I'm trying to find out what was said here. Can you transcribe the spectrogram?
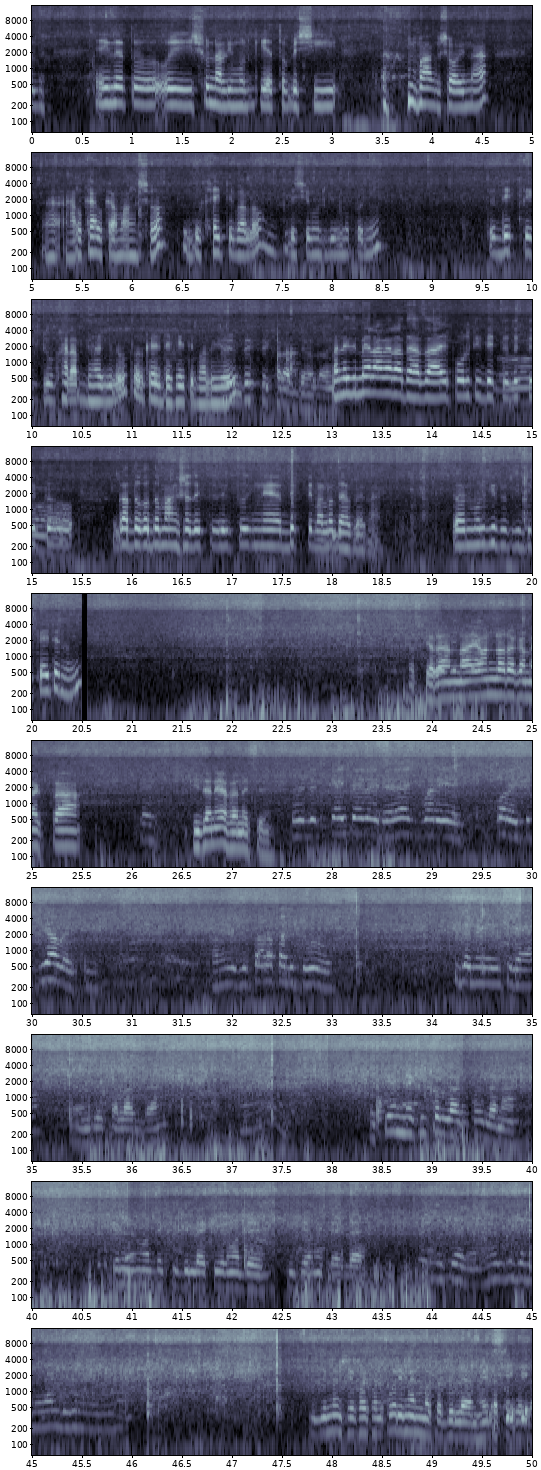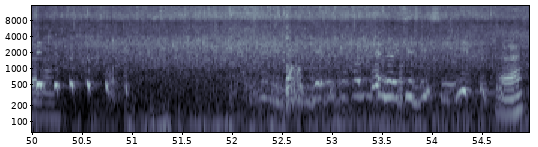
এইগুলো তো ওই সোনালি মুরগি এত বেশি মাংস হয় না হালকা হালকা মাংস কিন্তু খাইতে ভালো দেশি মুরগির মতনই। তো দেখতে একটু খারাপ দেখা গেলেও তরকারি দেখাইতে ভালোই হয়। দেখতে খারাপ দেখা যায়। মানে যে মেলা মেলা দেখা যায় পোলট্রি দেখতে দেখতে তো গাদো গাদো মাংস দেখতে দেখতে দেখতে ভালো দেখা যায় না। তখন মুরগি টুরগি দিকাইতে নই। আজকে রান্নায় অন্যরকম একটা কি জানি ফেনেছে একবারে করাইতে দিয়া লাইছি। আমি যে তাড়াতাড়ি তো কি জানি সেটা কালারটা কেমনে কি করলা কইলা না? কেমনের মধ্যে কি দিলে কি এর মধ্যে কি দিয়ে মিশাইলে এই জন্য সে খালি পরিমাণ মতো দিলাম সেটা তো করলে না। হ্যাঁ?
